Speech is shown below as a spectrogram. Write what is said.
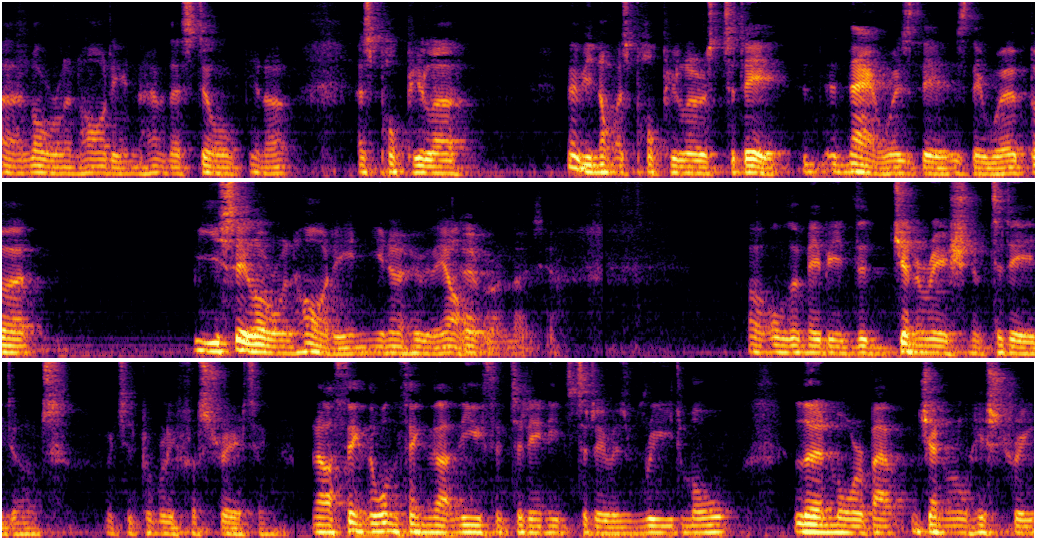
uh, Laurel and Hardy and how they're still, you know, as popular, maybe not as popular as today now as they as they were, but you see Laurel and Hardy and you know who they are. Everyone knows. Yeah. Although maybe the generation of today don't, which is probably frustrating. And I think the one thing that the youth of today needs to do is read more, learn more about general history.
